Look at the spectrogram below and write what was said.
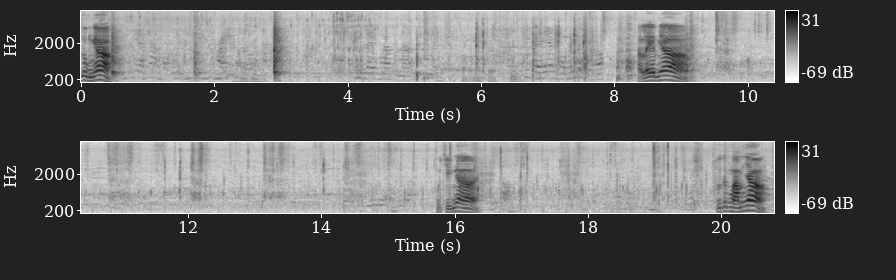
Cho dùng nhá. Thả lên nhá. Củ chính rồi Chút nước mắm nhá.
